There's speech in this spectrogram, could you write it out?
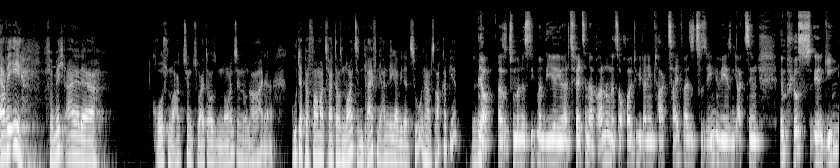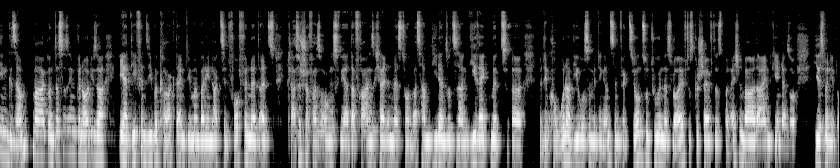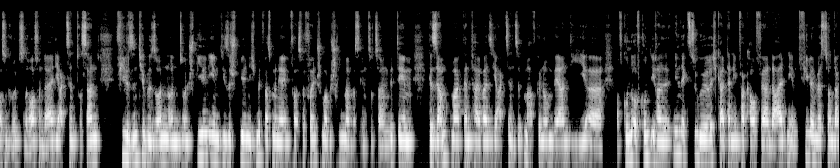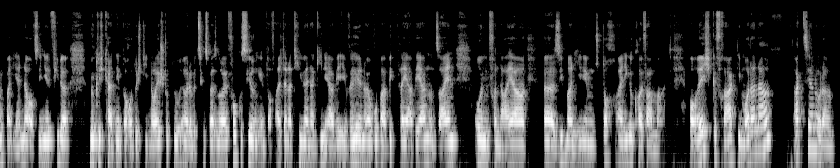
RWE, für mich eine der großen Aktien 2019 und auch eine guter Performer 2019. Greifen die Anleger wieder zu und haben es auch kapiert? Ja, also zumindest sieht man die als Fels in der Brandung. Das ist auch heute wieder an dem Tag zeitweise zu sehen gewesen. Die Aktien im Plus äh, gegen den Gesamtmarkt. Und das ist eben genau dieser eher defensive Charakter, den man bei den Aktien vorfindet, als klassischer Versorgungswert. Da fragen sich halt Investoren, was haben die denn sozusagen direkt mit, äh, mit dem Coronavirus und mit den ganzen Infektionen zu tun? Das läuft, das Geschäft ist berechenbar dahingehend. Also hier ist man eben aus dem Gröbsten raus. Von daher die Aktien interessant. Viele sind hier besonnen und, und spielen eben dieses Spiel nicht mit, was man ja eben, was wir vorhin schon mal beschrieben haben, dass eben sozusagen mit dem Gesamtmarkt dann teilweise die Aktien sippenhaft genommen werden, die äh, aufgrund, aufgrund ihrer Indexzugehörigkeit dann eben verkauft werden. Da halten eben viele Investoren dankbar die Hände auf, sehen hier viele Möglichkeiten eben auch durch die neue Struktur oder beziehungsweise neue Fokussierung eben auf alternative Energien. RWE will in Europa Big Player werden und sein und von daher äh, sieht man hier eben doch einige Käufer am Markt. Bei euch gefragt die Moderna Aktien oder?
